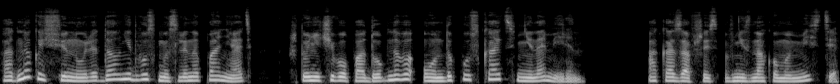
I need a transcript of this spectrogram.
Однако Щенуля дал недвусмысленно понять, что ничего подобного он допускать не намерен. Оказавшись в незнакомом месте,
